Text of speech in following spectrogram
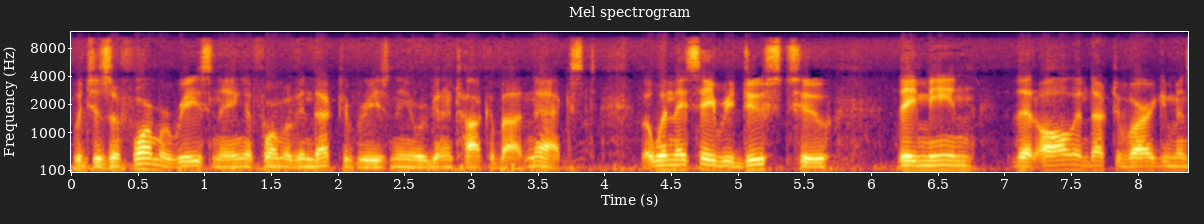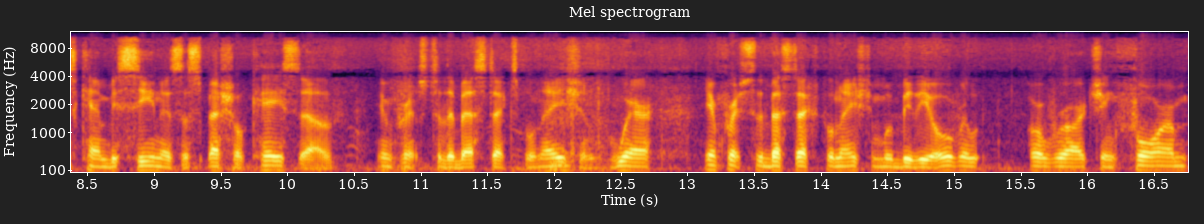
which is a form of reasoning, a form of inductive reasoning we're going to talk about next. But when they say reduced to, they mean that all inductive arguments can be seen as a special case of inference to the best explanation, where inference to the best explanation would be the over, overarching form,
